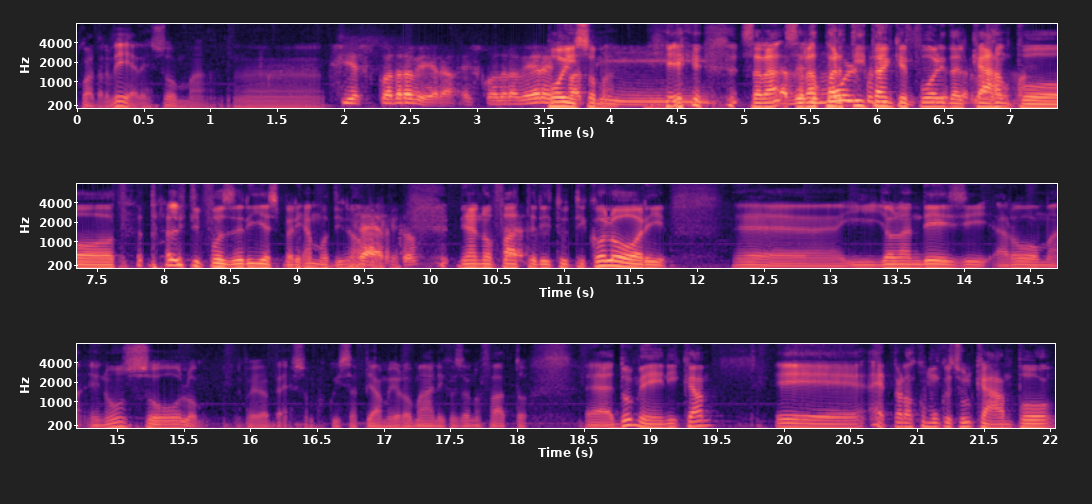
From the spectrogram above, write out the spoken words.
squadra vera, insomma. Eh, Sì, è squadra vera, è squadra vera. Poi insomma sarà, sarà partita anche fuori dal campo tra le tifoserie, speriamo di no, Certo, ne hanno fatte di tutti i colori. eh, gli olandesi a Roma e non solo. Poi vabbè, insomma, qui sappiamo i romani cosa hanno fatto eh, domenica. E, eh, però comunque sul campo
